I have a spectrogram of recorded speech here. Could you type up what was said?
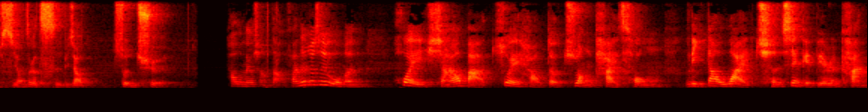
使用这个词比较准确。好，我没有想到，反正就是我们会想要把最好的状态从里到外呈现给别人看。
